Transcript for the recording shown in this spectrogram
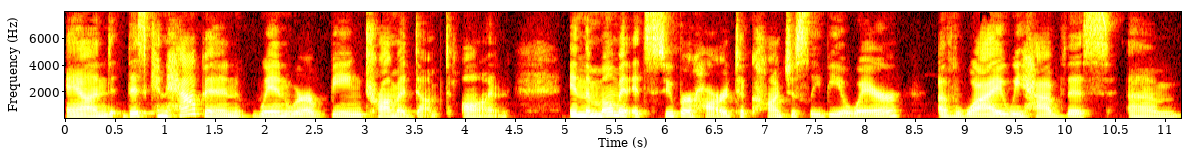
And this can happen when we're being trauma dumped on. In the moment it's super hard to consciously be aware of why we have this um,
